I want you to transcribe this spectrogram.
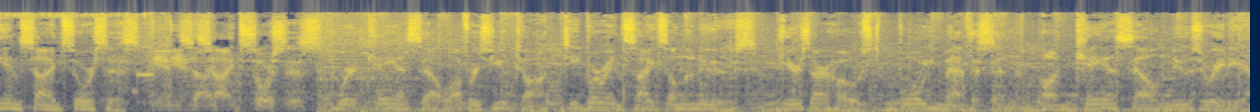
Inside Sources. Inside Sources. Where KSL offers Utah deeper insights on the news. Here's our host, Boyd Matheson, on KSL News Radio.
